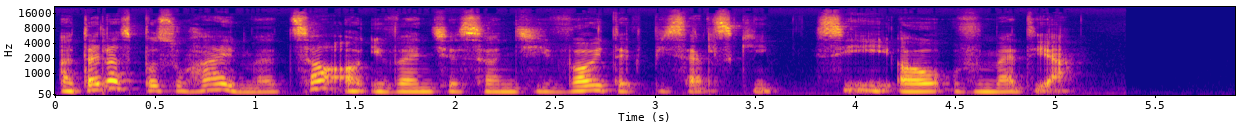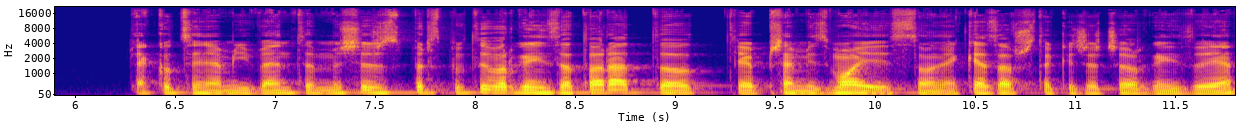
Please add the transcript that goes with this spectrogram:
A teraz posłuchajmy, co o evencie sądzi Wojtek Pisarski, CEO w Media. Jak oceniam event? Myślę, że z perspektywy organizatora, to jak przynajmniej z mojej strony, jak ja zawsze takie rzeczy organizuję,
